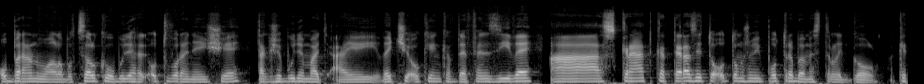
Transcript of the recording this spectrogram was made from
obranu alebo celkovo bude hrať otvorenejšie, takže bude mať aj väčšie okienka v defenzíve a skrátka teraz je to o tom, že my potrebujeme streliť gól. A keď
